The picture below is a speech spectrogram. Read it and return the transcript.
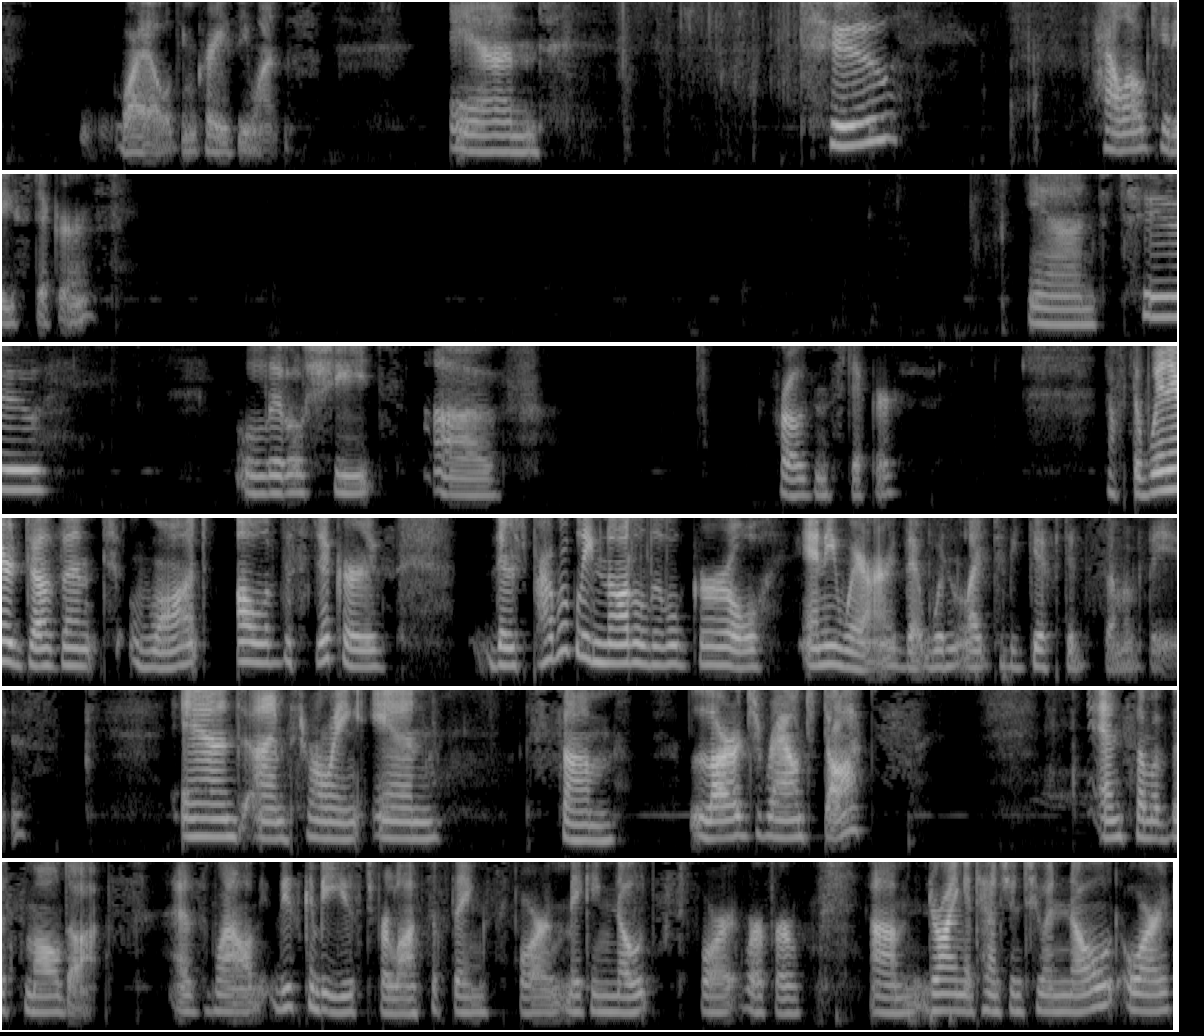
wild and crazy ones. And two Hello Kitty stickers. And two little sheets of frozen stickers. Now, if the winner doesn't want all of the stickers, there's probably not a little girl anywhere that wouldn't like to be gifted some of these. And I'm throwing in some large round dots and some of the small dots as well. These can be used for lots of things, for making notes, for or for um, drawing attention to a note, or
